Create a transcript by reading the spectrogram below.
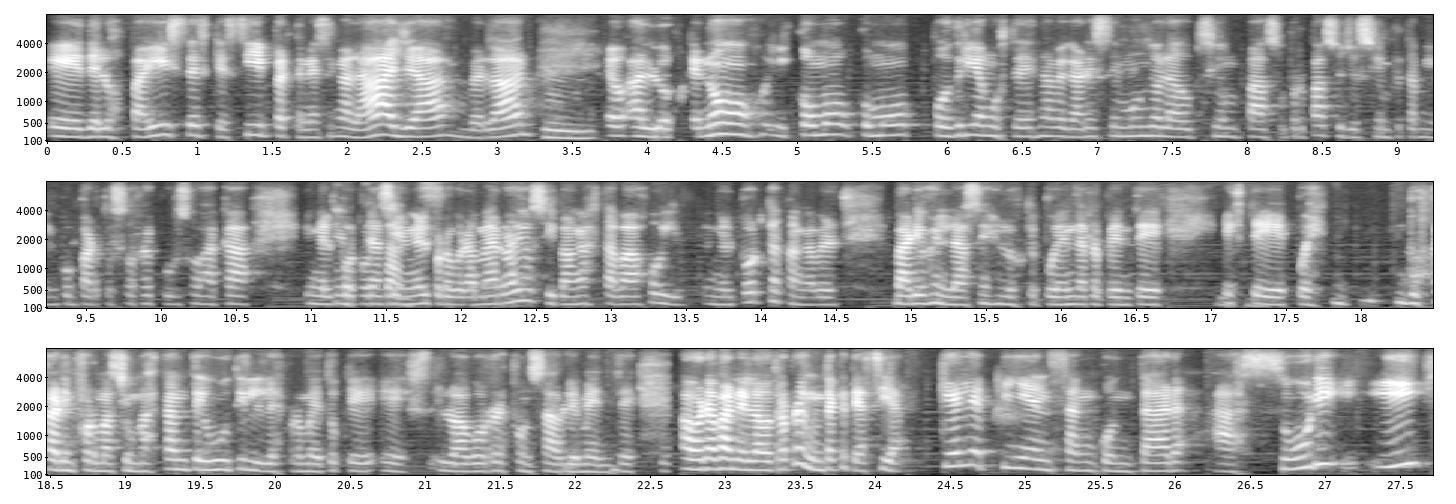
eh, de los países que sí pertenecen a la Haya, ¿verdad? Mm. Eh, a los que no, y cómo, cómo podrían ustedes navegar ese mundo de la adopción paso por paso. Yo siempre también comparto esos recursos acá en el podcast y en el programa de radio. Si van hasta abajo y en el podcast van a ver varios enlaces en los que pueden de repente este, pues, buscar información bastante útil y les prometo que es, lo hago responsablemente. Ahora, van en la otra pregunta que te hacía. ¿Qué le piensan contar a Suri? Y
